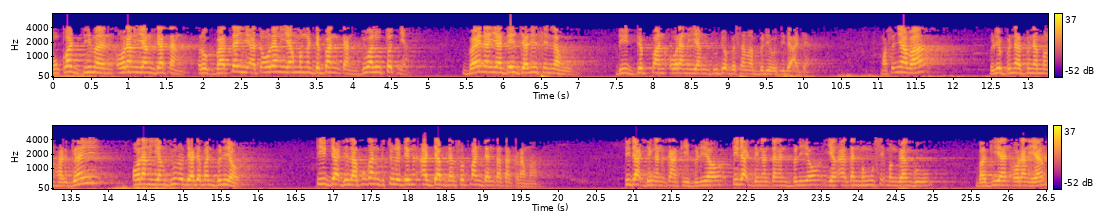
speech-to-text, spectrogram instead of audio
muqaddiman orang yang datang, rukbatayhi atau orang yang mengedepankan dua lututnya baina yaday jalisin lahu di depan orang yang duduk bersama beliau tidak ada. Maksudnya apa? Beliau benar-benar menghargai orang yang duduk di hadapan beliau. Tidak dilakukan kecuali dengan adab dan sopan dan tata krama. Tidak dengan kaki beliau, tidak dengan tangan beliau yang akan mengusik mengganggu bagian orang yang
